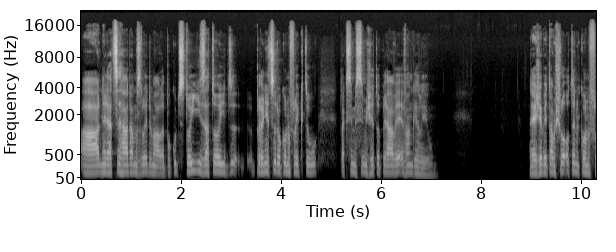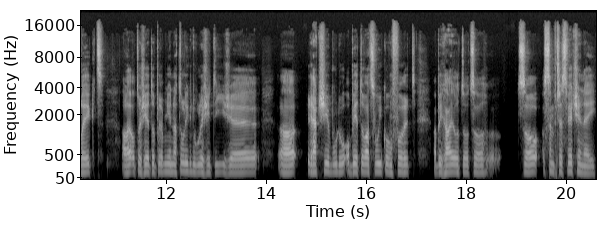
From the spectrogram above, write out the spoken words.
a nerad se hádám s lidma, ale pokud stojí za to jít pro něco do konfliktu, tak si myslím, že je to právě evangelium. Ne, že by tam šlo o ten konflikt, ale o to, že je to pro mě natolik důležitý, že uh, radši budu obětovat svůj komfort, abych hájil to, co, co jsem přesvědčený,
